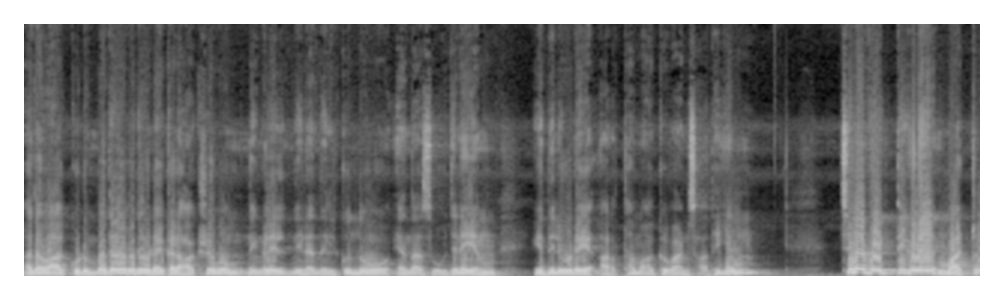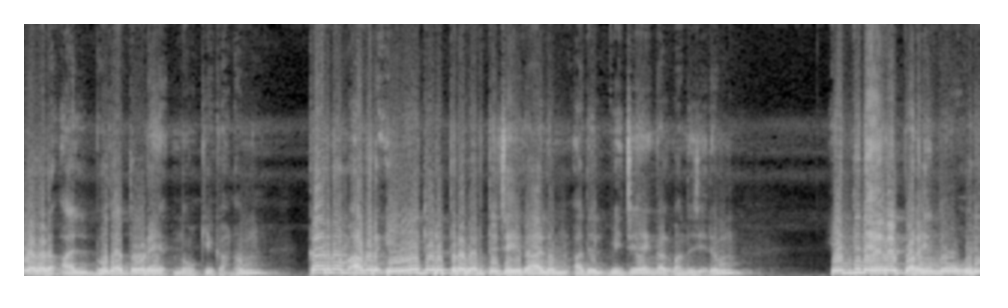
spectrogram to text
അഥവാ കുടുംബദേവതയുടെ കടാക്ഷവും നിങ്ങളിൽ നിലനിൽക്കുന്നു എന്ന സൂചനയും ഇതിലൂടെ അർത്ഥമാക്കുവാൻ സാധിക്കും. ചില വ്യക്തികളെ മറ്റുള്ളവർ അത്ഭുതത്തോടെ നോക്കിക്കാണും കാരണം അവർ ഏതൊരു പ്രവൃത്തി ചെയ്താലും അതിൽ വിജയങ്ങൾ വന്നു ചേരും. എന്തിനേറെ പറയുന്നു ഒരു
